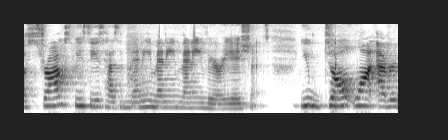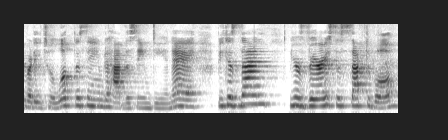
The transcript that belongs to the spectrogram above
A strong species has many, many, many variations. You don't want everybody to look the same, to have the same DNA, because then you're very susceptible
